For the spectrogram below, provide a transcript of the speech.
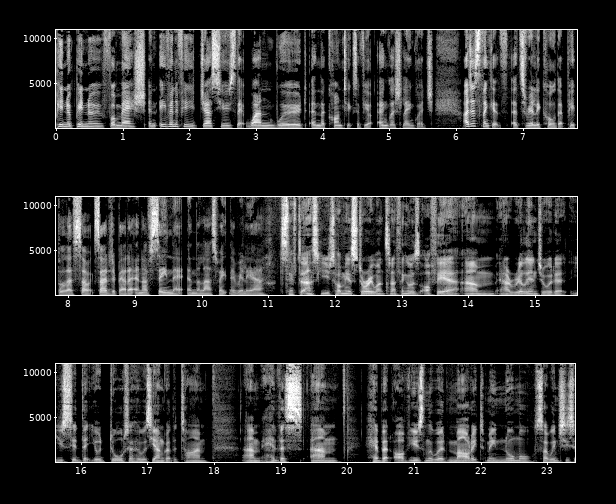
pinu pinu for mash, and even if you just use that one word in the context of your English language, I just think it's it's really cool that people are so excited about it, and I've seen that in the last week. They really are. I just have to ask you. You told me a story once, and I think it was off air, um, and I really enjoyed it. You said that your daughter, who was younger at the time, um, had this. Um, habit of using the word Maori to mean normal. So when she's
